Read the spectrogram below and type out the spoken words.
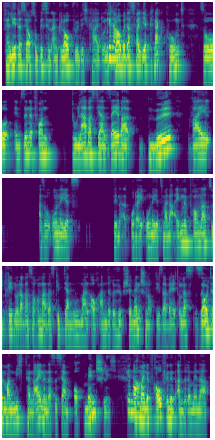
verliert das ja auch so ein bisschen an Glaubwürdigkeit. Und ich Genau. glaube, das war ihr Knackpunkt, so im Sinne von, du laberst ja selber Müll, weil, also ohne jetzt den, oder ohne jetzt meiner eigenen Frau nachzutreten oder was auch immer, aber es gibt ja nun mal auch andere hübsche Menschen auf dieser Welt. Und das sollte man nicht verneinen. Das ist ja auch menschlich. Genau. Auch meine Frau findet andere Männer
